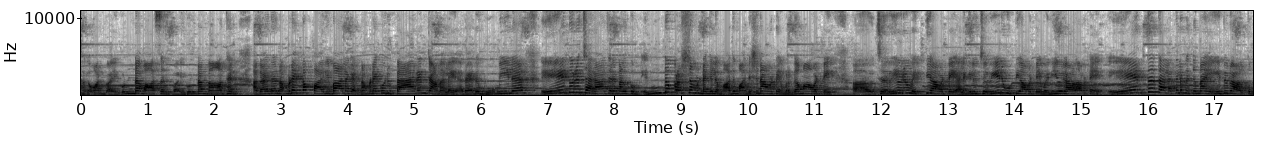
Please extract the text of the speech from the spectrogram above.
ഭഗവാൻ വൈകുണ്ഠവാസൻ വൈകുണ്ഠനാഥൻ. അതായത് നമ്മുടെയൊക്കെ പരിപാലകൻ നമ്മുടെയൊക്കെ ഒരു പാരന്റ് ആണ് അല്ലേ? അതായത് ഭൂമിയിൽ ഏതൊരു ചരാചരങ്ങൾക്കും എന്ത് പ്രശ്നമുണ്ടെങ്കിലും അത് മനുഷ്യനാവട്ടെ മൃഗമാവട്ടെ ചെറിയൊരു വ്യക്തിയാവട്ടെ അല്ലെങ്കിൽ ചെറിയൊരു കുട്ടിയാവട്ടെ വലിയൊരാളാവട്ടെ ഏത് തലത്തിൽ നിൽക്കുന്ന ഏതൊരാൾക്കും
